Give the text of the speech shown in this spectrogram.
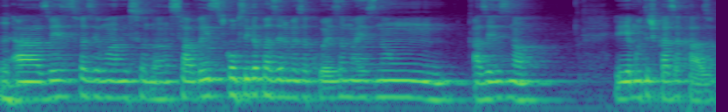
Uhum. Às vezes fazer uma ressonância, talvez consiga fazer a mesma coisa, mas não, às vezes não. E é muito de caso a caso.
